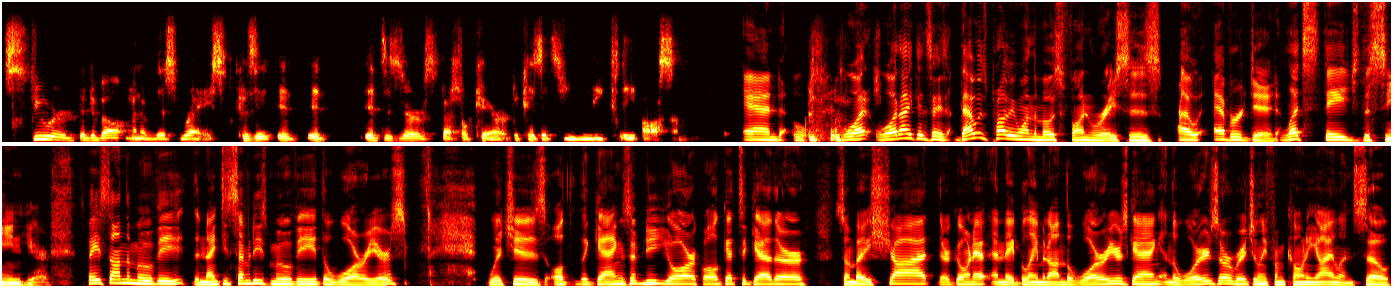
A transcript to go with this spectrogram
steward the development of this race because it it it it deserves special care because it's uniquely awesome. And what what I can say is that was probably one of the most fun races I ever did. Let's stage the scene here. It's based on the movie, the 1970s movie, The Warriors, which is all the gangs of New York all get together. Somebody's shot. They're going out and they blame it on the Warriors gang. And the Warriors are originally from Coney Island. So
